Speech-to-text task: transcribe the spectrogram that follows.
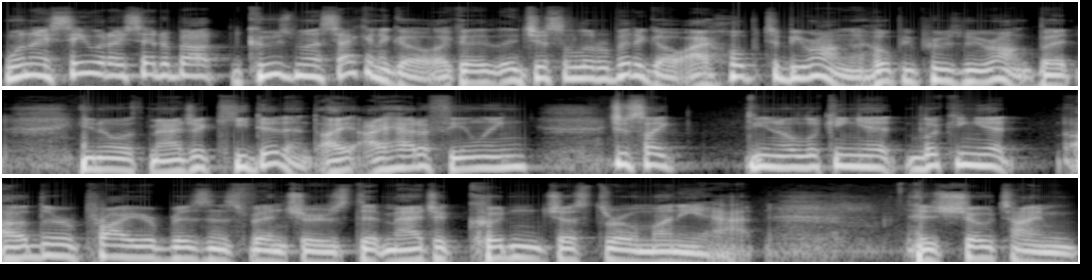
when I say what I said about Kuzma a second ago, like uh, just a little bit ago, I hope to be wrong. I hope he proves me wrong. But you know, with Magic, he didn't. I, I had a feeling, just like you know, looking at looking at other prior business ventures that Magic couldn't just throw money at his Showtime,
